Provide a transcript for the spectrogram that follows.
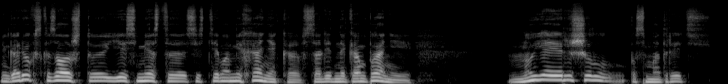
Игорек сказал, что есть место система механика в солидной компании. Ну, я и решил посмотреть.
